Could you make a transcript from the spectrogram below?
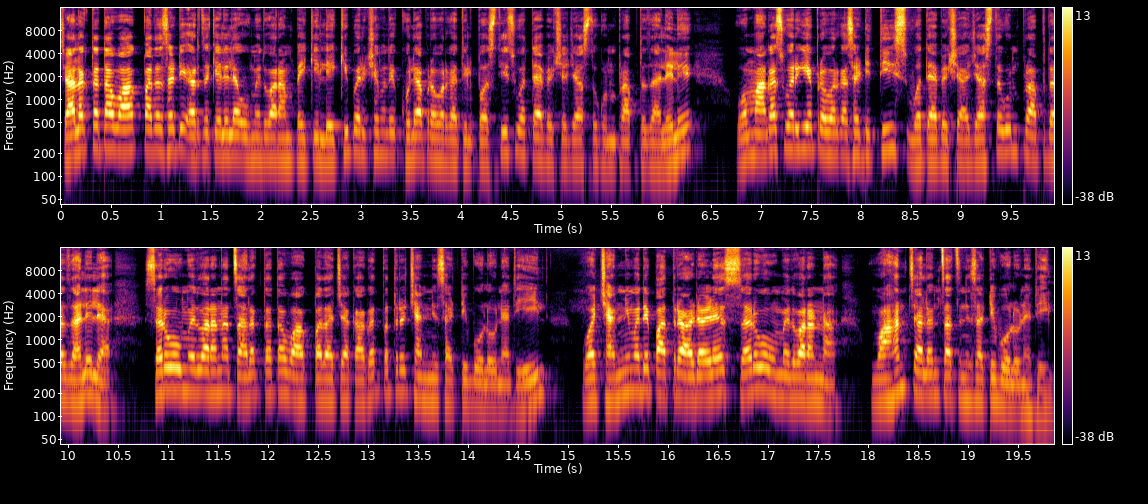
चालक तथा वाहक पदासाठी अर्ज केलेल्या उमेदवारांपैकी लेखी परीक्षेमध्ये खुल्या प्रवर्गातील पस्तीस व त्यापेक्षा जास्त गुण प्राप्त झालेले व मागासवर्गीय प्रवर्गासाठी तीस व त्यापेक्षा जास्त गुण प्राप्त झालेल्या सर्व उमेदवारांना चालक तथा वाहक पदाच्या कागदपत्र छाननीसाठी बोलवण्यात येईल व छाननीमध्ये पात्र आढळल्यास सर्व उमेदवारांना वाहन चालन चाचणीसाठी बोलवण्यात येईल.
